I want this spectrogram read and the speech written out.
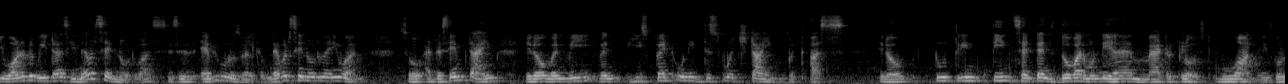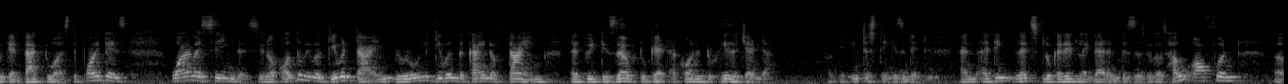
he wanted to meet us. He never said no to us. He says everyone was welcome. Never say no to anyone. So at the same time, you know when we when he spent only this much time with us you know, two, three, teen sentence, do bar mundi hai, matter closed. Move on. He's going to get back to us. The point is, why am I saying this? You know, although we were given time, we were only given the kind of time that we deserve to get according to his agenda. Okay, interesting, isn't it? And I think let's look at it like that in business because how often uh,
